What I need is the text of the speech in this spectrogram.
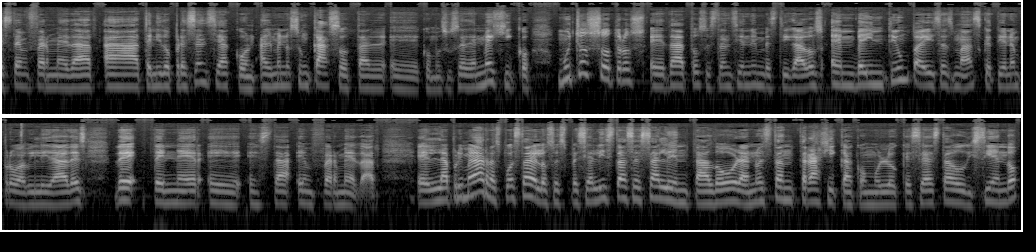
esta enfermedad ha tenido presencia con al menos un caso, tal eh, como sucede en México. Muchos otros eh, datos están siendo investigados en 21 países más que tienen probabilidades de tener eh, esta enfermedad. Eh, la primera respuesta de los especialistas es alentadora, no es tan trágica como lo que se ha estado diciendo.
